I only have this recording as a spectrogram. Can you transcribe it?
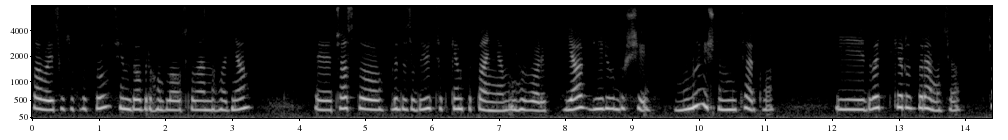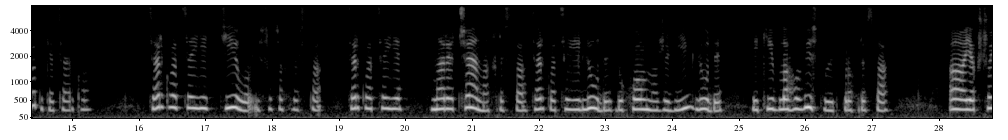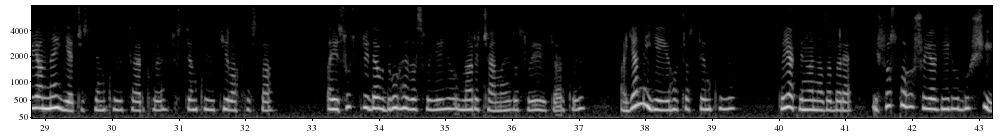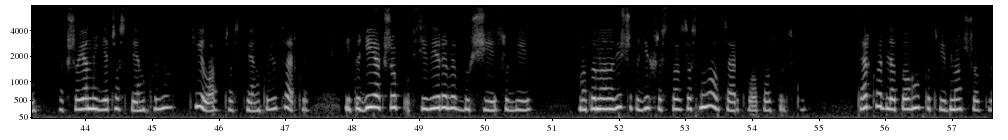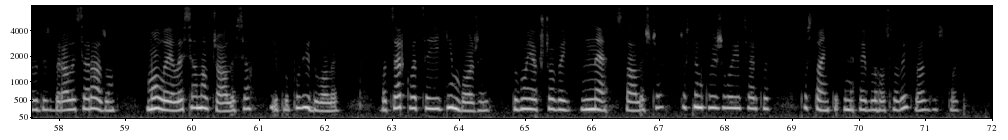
Слава Ісусу Христу! Всім доброго, благословенного дня. Е, Часто люди задаються таким питанням і говорять: Я вірю в душі. Ну навіщо мені церква? І давайте таке розберемося, що таке церква? Церква це є тіло Ісуса Христа. Церква це є наречена Христа. Церква це є люди, духовно живі люди, які благовіствують про Христа. А якщо я не є частинкою церкви, частинкою тіла Христа, а Ісус прийде вдруге за своєю нареченою, за своєю церквою, а я не є Його частинкою, то як Він мене забере? І що з того, що я вірю душі, якщо я не є частинкою тіла, частинкою церкви? І тоді, якщо б всі вірили в душі собі, ну то навіщо тоді Христос заснував церкву апостольську? Церква для того потрібна, щоб люди збиралися разом, молилися, навчалися і проповідували. Бо церква це є дім Божий. Тому, якщо ви не стали ще частинкою живої церкви, то станьте і нехай благословить вас Господь.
